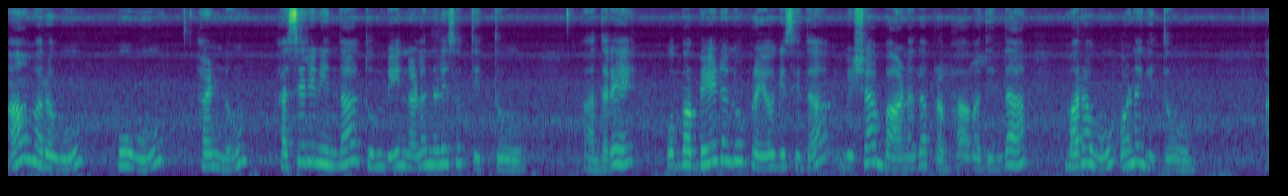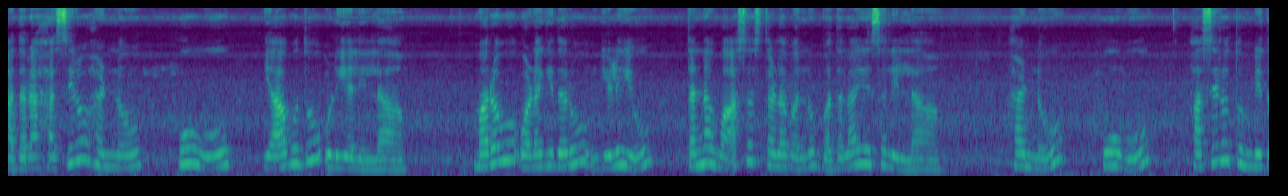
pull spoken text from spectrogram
ಆ ಮರವು ಹೂವು, ಹಣ್ಣು, ಹಸಿರಿನಿಂದ ತುಂಬಿ ನಳನಳಿಸುತ್ತಿತ್ತು. ಆದರೆ ಒಬ್ಬ ಬೇಡನು ಪ್ರಯೋಗಿಸಿದ ವಿಷ ಬಾಣದ ಪ್ರಭಾವದಿಂದ ಮರವು ಒಣಗಿತು. ಅದರ ಹಸಿರು ಹಣ್ಣು, ಹೂವು ಯಾವುದೂ ಉಳಿಯಲಿಲ್ಲ. ಮರವು ಒಣಗಿದರೂ ಗಿಳಿಯು ತನ್ನ ವಾಸಸ್ಥಳವನ್ನು ಬದಲಾಯಿಸಲಿಲ್ಲ. ಹಣ್ಣು, ಹೂವು, ಹಸಿರು ತುಂಬಿದ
